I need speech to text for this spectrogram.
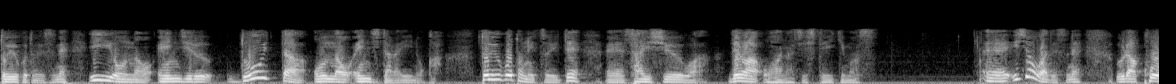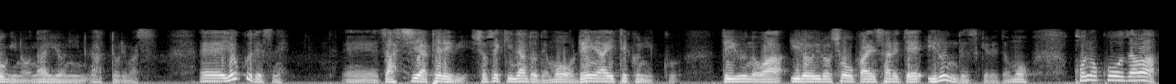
ということですね。いい女を演じる、どういった女を演じたらいいのか、ということについて、えー、最終話ではお話ししていきます。えー、以上がですね、裏講義の内容になっております。えー、よくですね、え雑誌やテレビ、書籍などでも恋愛テクニックっていうのはいろいろ紹介されているんですけれども、この講座は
